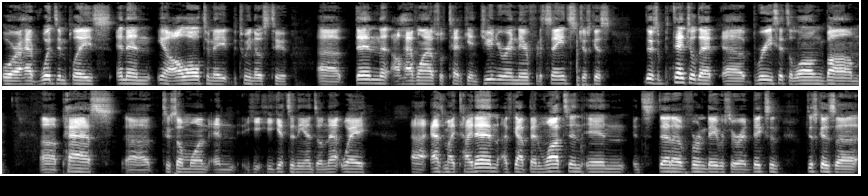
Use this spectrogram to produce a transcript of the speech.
or I have Woods in place, and then you know I'll alternate between those two. Uh, then I'll have lineups with Ted Ginn Jr. in there for the Saints, just because there's a potential that uh, Brees hits a long bomb uh, pass uh, to someone and he, he gets in the end zone that way. Uh, as my tight end, I've got Ben Watson in instead of Vernon Davis or Ed Dickson, just because uh,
